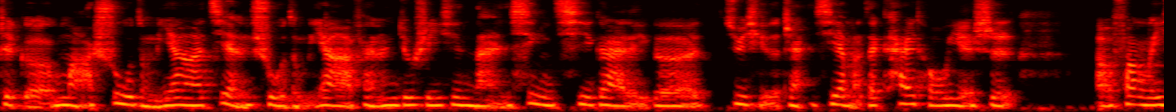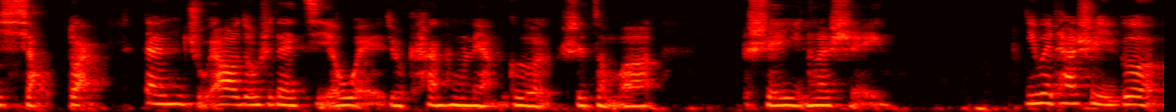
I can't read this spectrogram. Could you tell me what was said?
这个马术怎么样啊，剑术怎么样啊，反正就是一些男性气概的一个具体的展现嘛，在开头也是。呃，放了一小段，但主要都是在结尾，就看他们两个是怎么谁赢了谁，因为它是一个。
